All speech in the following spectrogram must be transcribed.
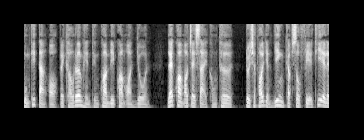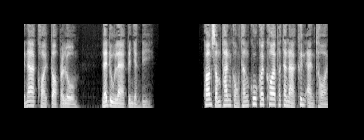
มุมที่ต่างออกไปเขาเริ่มเห็นถึงความดีความอ่อนโยน และความเอาใจใส่ของเธอ โดยเฉพาะอย่างยิ่งกับโซเฟียที่เอเลนาคอยปลอบประโลม และดูแลเป็นอย่างดี ความสัมพันธ์ของทั้งคู่ค่อยๆ พัฒนาขึ้นแอนทอน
